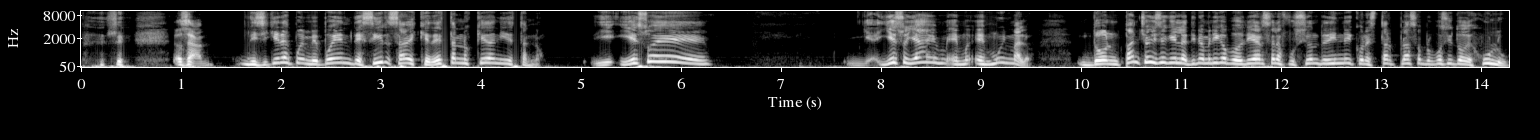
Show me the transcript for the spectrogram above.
o sea, ni siquiera pues, me pueden decir, sabes que de estas nos quedan y de estas no. Y, eso es... Y eso ya es, muy malo. Don Pancho dice que en Latinoamérica podría darse la fusión de Disney con Star Plus a propósito de Hulu.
